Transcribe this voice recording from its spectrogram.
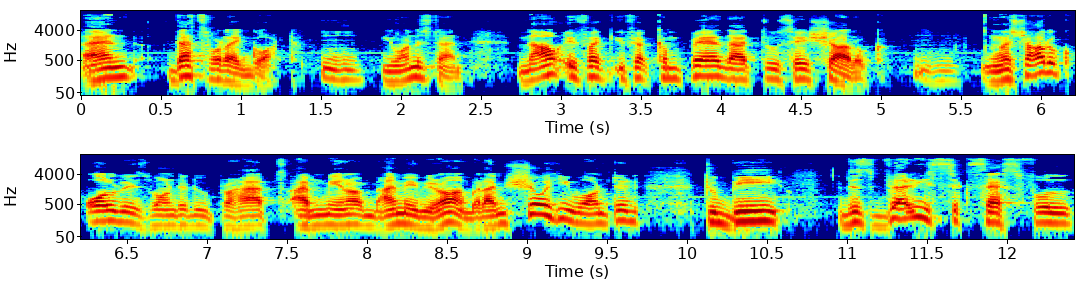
and that's what I got. You understand? Now, if I if I compare that to say Shah Rukh, now Shah Rukh always wanted to. Perhaps I may not, I may be wrong, but I'm sure he wanted to be this very successful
